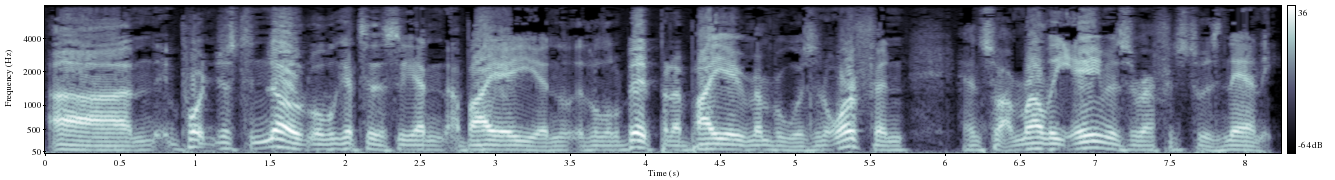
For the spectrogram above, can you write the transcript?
Um, important just to note, well, we'll get to this again, Abaye in, in, a little bit, but Abaye, remember, was an orphan, and so Amrali Aim is a reference to his nanny.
